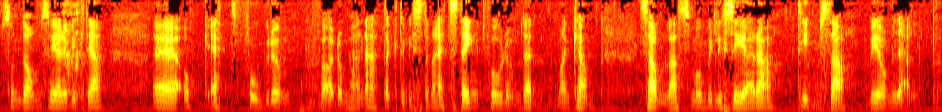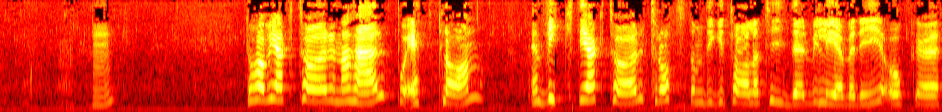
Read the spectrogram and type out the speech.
som de ser är viktiga. Eh, och ett forum för de här nätaktivisterna. Ett stängt forum där man kan samlas, mobilisera, tipsa, be om hjälp. Mm. Då har vi aktörerna här på ett plan. En viktig aktör trots de digitala tider vi lever i och eh,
